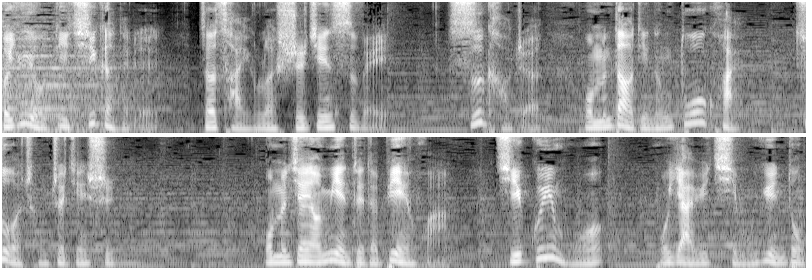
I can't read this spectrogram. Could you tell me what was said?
和拥有第七感的人则采用了时间思维，思考着我们到底能多快做成这件事。我们将要面对的变化，其规模不亚于启蒙运动，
